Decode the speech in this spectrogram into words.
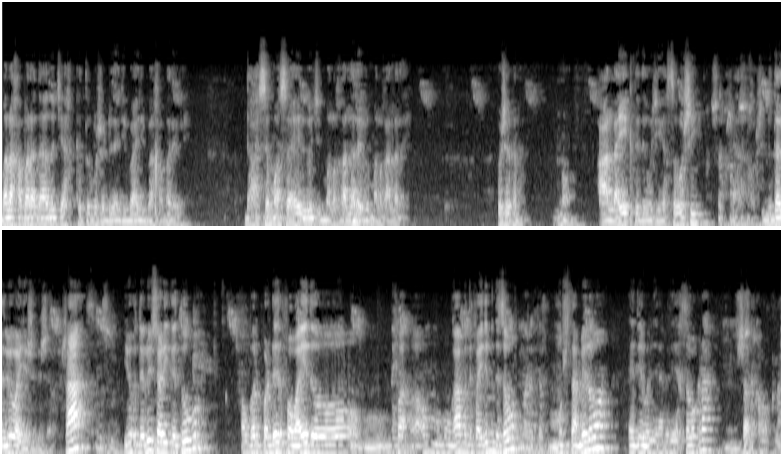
بل خبره دا ده چې کته به شډه عجیب عجیب خبره وي دا سم مسائل چې ملغله دی ملغله دی وښه کنه نو علایق ته دی چې څه وشي نو دا دوی واجب شي بشه ها یو د لوی سړی کته وو او بل په ډېر فواید او غامه د فائدې باندې زو مشتمل وو د دې وجه نه به څه وکړه شرح وکړه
